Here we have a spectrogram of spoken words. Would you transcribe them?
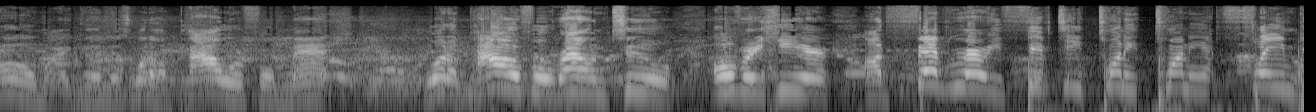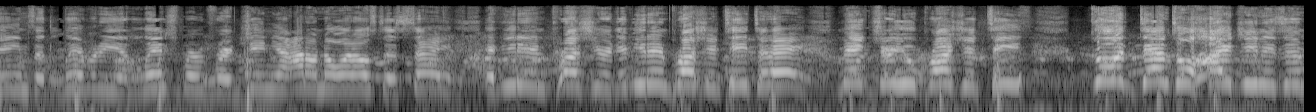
Oh my goodness. What a powerful match. What a powerful round two over here on February 15th, 2020 at Flame Games at Liberty in Lynchburg, Virginia. I don't know what else to say. If you didn't brush your if you didn't brush your teeth today, make sure you brush your teeth. Good dental hygiene is important.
